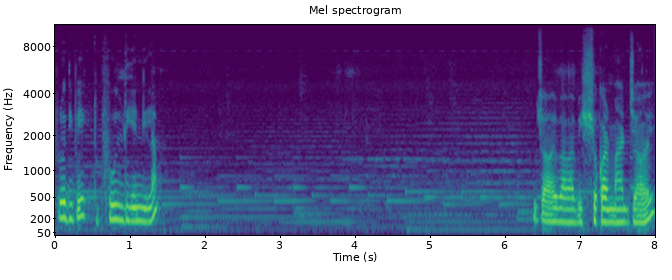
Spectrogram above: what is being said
প্রদীপে একটু ফুল দিয়ে নিলাম। জয় বাবা বিশ্বকর্মার জয়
